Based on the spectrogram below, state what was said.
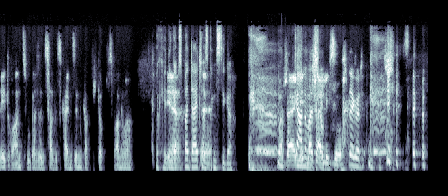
Retro-Anzug. Also das hat jetzt keinen Sinn gehabt. Ich glaube, das war nur. Okay, den gab es bei Deiters äh, günstiger. Wahrscheinlich, wahrscheinlich so. Sehr gut. Sehr gut.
